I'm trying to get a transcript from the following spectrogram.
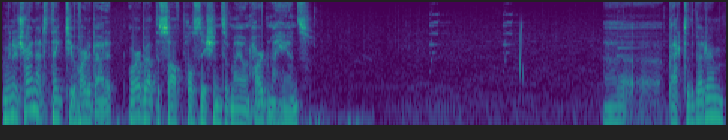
I'm going to try not to think too hard about it, or about the soft pulsations of my own heart in my hands. Uh, back to the bedroom.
